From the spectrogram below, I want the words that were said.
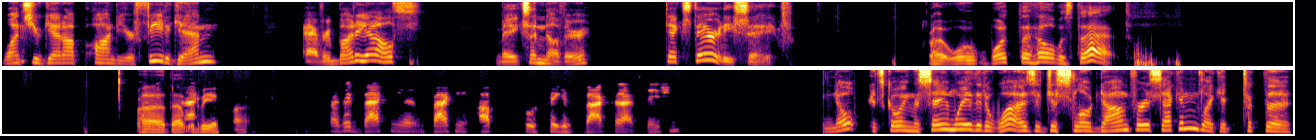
once you get up onto your feet again everybody else makes another dexterity save Uh, wh- what the hell was that? Uh, that would be a five. Are they backing backing up to take us back to that station? Nope, it's going the same way that it was. It just slowed down for a second, like it took the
